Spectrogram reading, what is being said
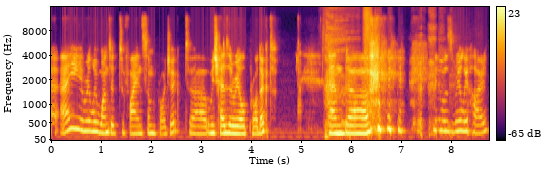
I I really wanted to find some project uh, which has a real product, and uh, it was really hard.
